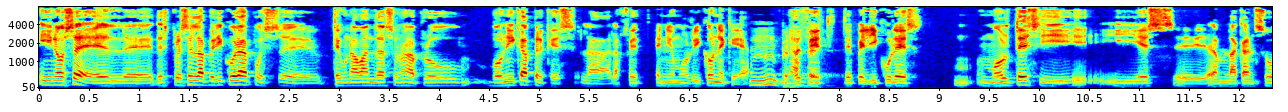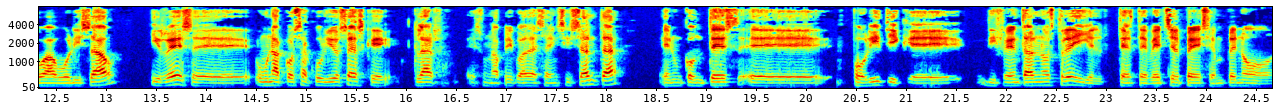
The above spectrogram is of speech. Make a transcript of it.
I no sé, el, eh, després de la pel·lícula pues, eh, té una banda sonora prou bonica perquè l'ha fet Ennio Morricone, que mm, ha fet de pel·lícules moltes i, i és eh, amb la cançó Abolissao i res, eh, una cosa curiosa és que, clar, és una pel·lícula dels anys 60, en un context eh, polític eh, diferent al nostre i el test de Bechdel, per exemple, no,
